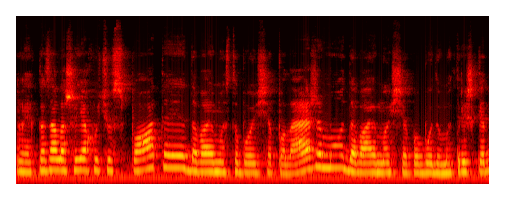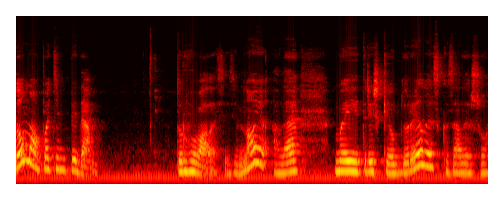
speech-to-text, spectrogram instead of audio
е, казала, що я хочу спати, давай ми з тобою ще полежимо, давай ми ще побудемо трішки вдома, а потім підемо. Торгувалася зі мною, але ми її трішки обдурили, сказали, що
